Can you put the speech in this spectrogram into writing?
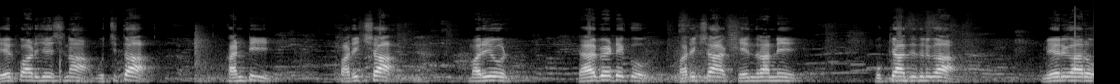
ఏర్పాటు చేసిన ఉచిత కంటి పరీక్ష మరియు డయాబెటిక్ పరీక్ష కేంద్రాన్ని ముఖ్య అతిథులుగా మేయర్ గారు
